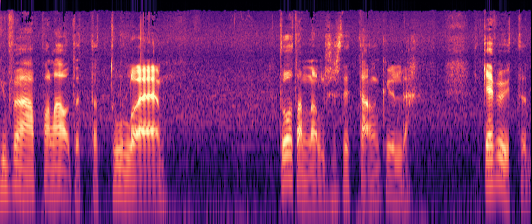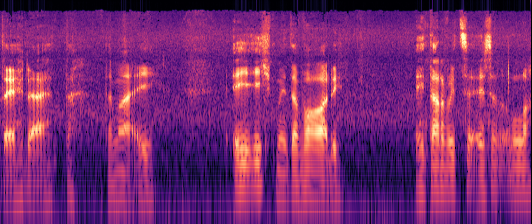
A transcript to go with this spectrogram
hyvää palautetta tulee. Tuotannollisesti tämä on kyllä kevyyttä tehdä, että tämä ei, ei ihmeitä vaadi. Ei tarvitse edes olla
